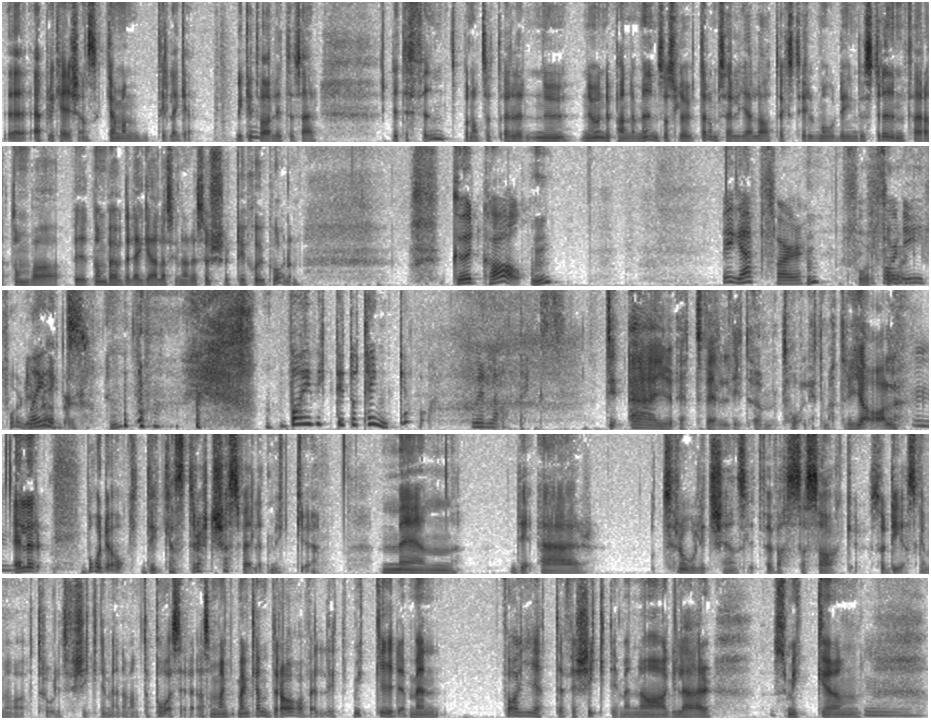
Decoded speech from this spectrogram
eh, applications, kan man tillägga. Vilket Mm. var lite så här, lite fint på något sätt. Eller nu, nu under pandemin så slutade de sälja latex till modeindustrin för att de, var, de behövde lägga alla sina resurser till sjukvården. Good call. Mm. Big up for... Mm. 4, 4D 4D latex. rubber. Vad är viktigt att tänka på med latex? Det är ju ett väldigt ömtåligt material. Eller både och. Det kan stretchas väldigt mycket. Men det är otroligt känsligt för vassa saker. Så det ska man vara otroligt försiktig med när man tar på sig det. Alltså man, man kan dra väldigt mycket i det, men var jätteförsiktig med naglar, smycken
